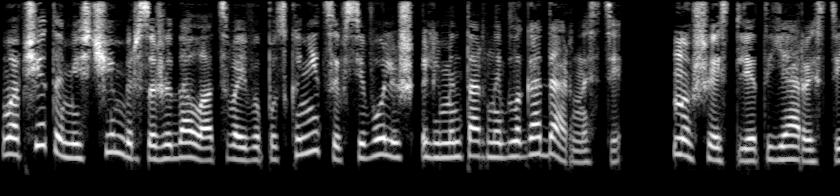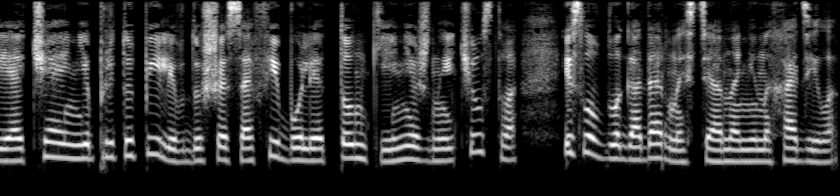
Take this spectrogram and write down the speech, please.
Вообще-то мисс Чемберс ожидала от своей выпускницы всего лишь элементарной благодарности, но шесть лет ярости и отчаяния притупили в душе Софи более тонкие нежные чувства, и слов благодарности она не находила.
